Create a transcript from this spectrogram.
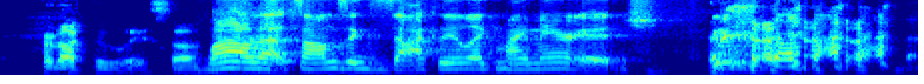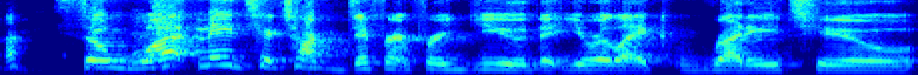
productively. So wow, that sounds exactly like my marriage. so what made TikTok different for you that you were like ready to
